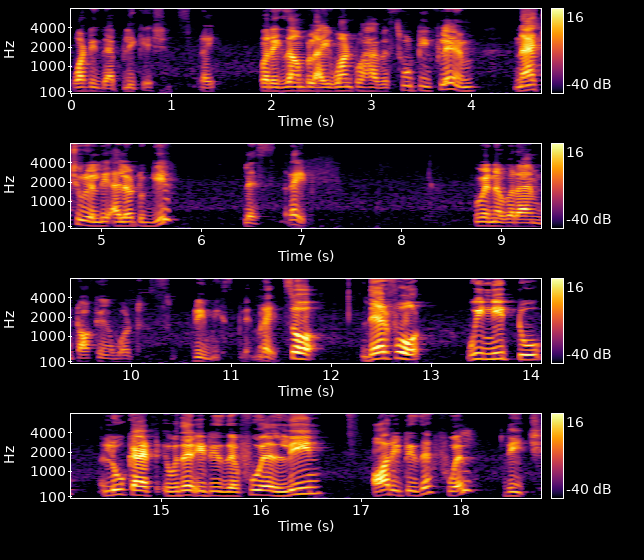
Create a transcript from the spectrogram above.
what is the applications right. For example, I want to have a sooty flame naturally I will have to give less right whenever I am talking about premix flame right. So, therefore, we need to look at whether it is a fuel lean or it is a fuel rich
